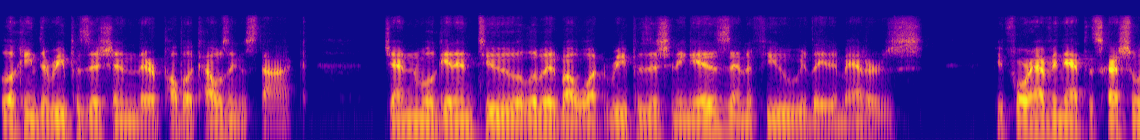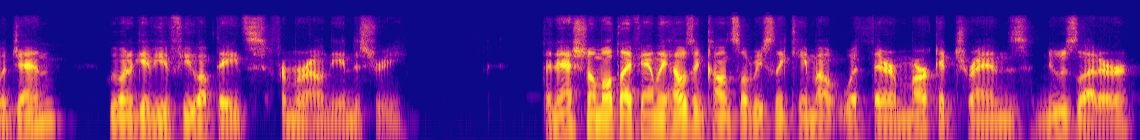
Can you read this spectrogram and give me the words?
looking to reposition their public housing stock. Jen will get into a little bit about what repositioning is and a few related matters. Before having that discussion with Jen, we want to give you a few updates from around the industry. The National Multifamily Housing Council recently came out with their Market Trends newsletter,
